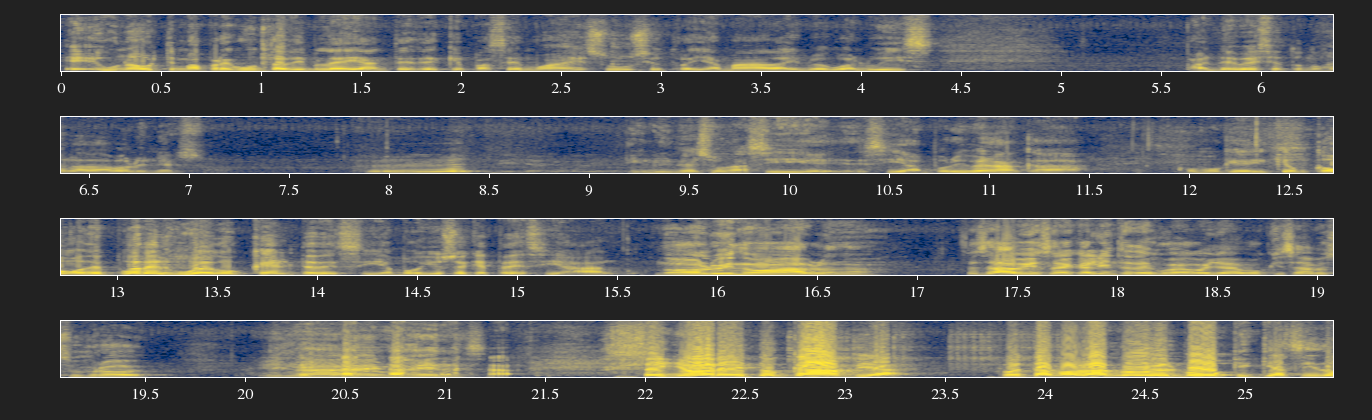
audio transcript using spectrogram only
Eh, una última pregunta, Dibley, antes de que pasemos a Jesús y otra llamada y luego a Luis. Un par de veces tú no se la dabas a Luis Nelson. Eh, y Luis Nelson así eh, decía, pero y ven acá. Como que, como después del juego, ¿qué él te decía? Porque yo sé que te decía algo. No, Luis no habla, no. Usted sabe, yo soy caliente de juego, ya Boqui sabe su rol. Y nada, imagínense. Señores, esto cambia. Pues estamos hablando del Boqui, que ha sido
